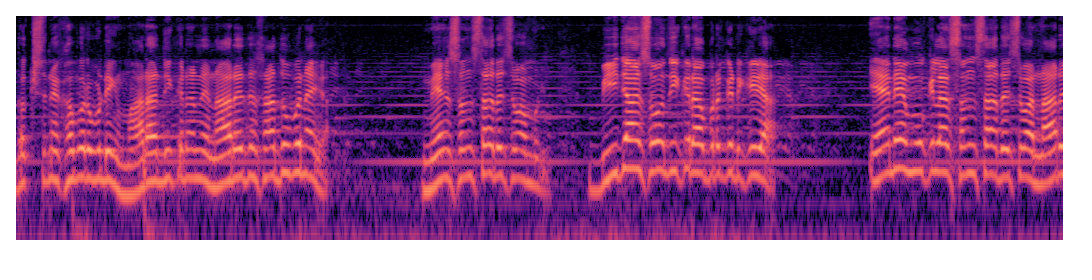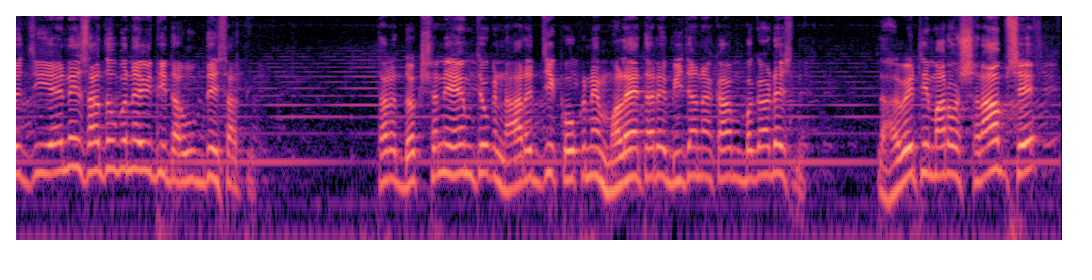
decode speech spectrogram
દક્ષને ખબર પડી મારા દીકરાને નારદે સાધુ બનાવ્યા. મેં સંસાર રચવા મળી બીજા સો દીકરા પ્રગટ કર્યા. એને મોકલા સંસાર રચવા. નારદજી એને સાધુ બનાવી દીધા, ઉપદેશ આપી. તારે દક્ષને એમ થયું કે નારદજી કોકને મળે ત્યારે બીજાના કામ બગાડે જ ને. એટલે હવેથી મારો શ્રાપ છે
